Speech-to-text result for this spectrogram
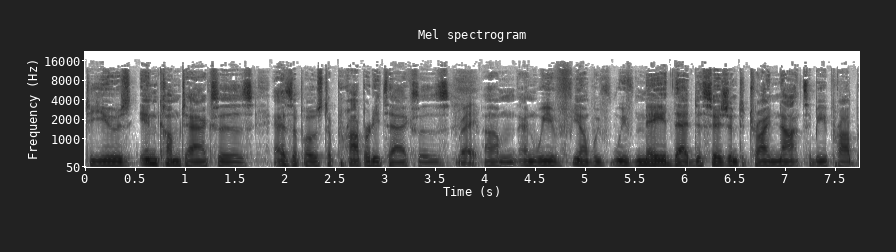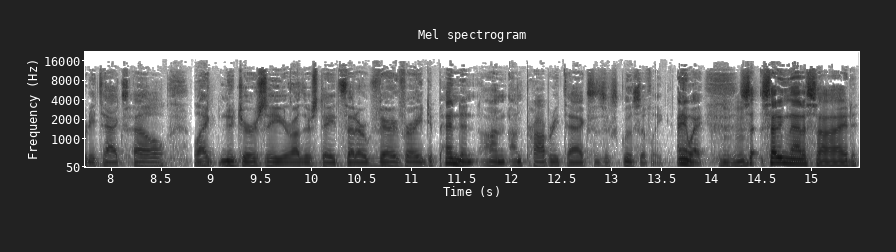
to use income taxes as opposed to property taxes, Right. Um, and we've you know we've we've made that decision to try not to be property tax hell like New Jersey or other states that are very very dependent on on property taxes exclusively. Anyway, s- setting that aside.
